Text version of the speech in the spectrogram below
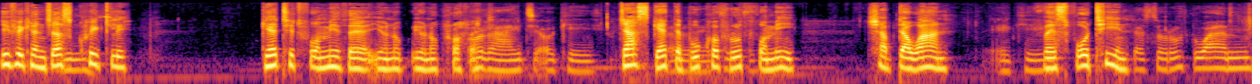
If you can just quickly Get it for me there, you know, you know, prophet. All right. Okay. Just get the book of Ruth for me, chapter 1, Okay. verse 14. That's Ruth 1,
